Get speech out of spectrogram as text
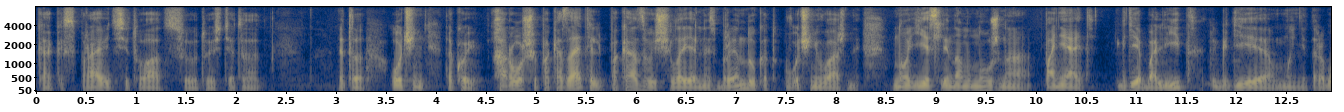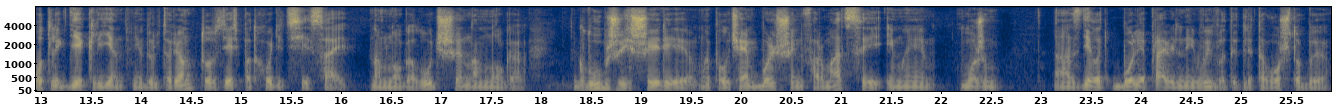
как исправить ситуацию. То есть это это очень такой хороший показатель, показывающий лояльность бренду, очень важный. Но если нам нужно понять, где болит, где мы не доработали, где клиент не удовлетворен, то здесь подходит CSI. Намного лучше, намного глубже и шире. Мы получаем больше информации, и мы можем а, сделать более правильные выводы для того, чтобы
